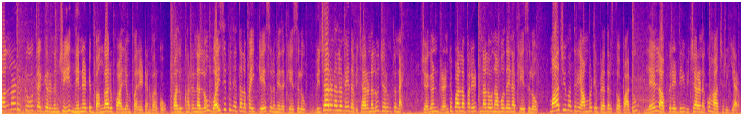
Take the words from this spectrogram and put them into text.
పల్నాడు టూర్ దగ్గర నుంచి నిన్నటి బంగారుపాళ్యం పర్యటన వరకు పలు ఘటనల్లో వైసీపీ నేతలపై కేసుల మీద కేసులు విచారణల మీద విచారణలు జరుగుతున్నాయి. జగన్ రెంటపాళ్ళ పర్యటనలో నమోదైన కేసులో మాజీ మంత్రి అంబటి బ్రదర్స్తో పాటు లేళ్ళ అప్పిరెడ్డి విచారణకు హాజరయ్యారు.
